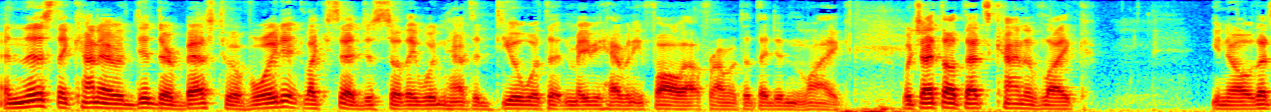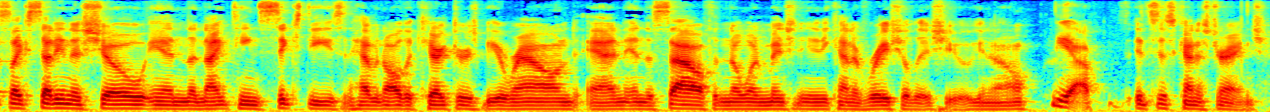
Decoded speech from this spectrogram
And this, they kind of did their best to avoid it, like I said, just so they wouldn't have to deal with it and maybe have any fallout from it that they didn't like. Which I thought that's kind of like, you know, that's like setting a show in the 1960s and having all the characters be around and in the South and no one mentioning any kind of racial issue, you know? Yeah. It's just kind of strange.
